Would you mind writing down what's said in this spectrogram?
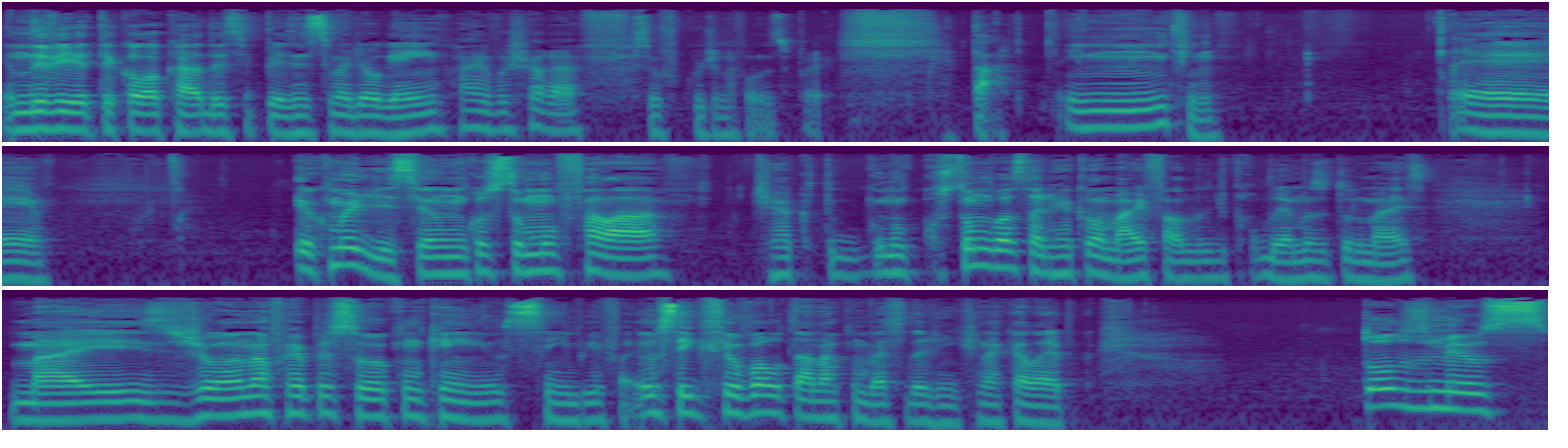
Eu não deveria ter colocado esse peso em cima de alguém. Ai, eu vou chorar se eu continuar falando isso por aí. Tá, enfim. É. Eu, como eu disse, eu não costumo falar. De, não costumo gostar de reclamar e falar de problemas e tudo mais. Mas Joana foi a pessoa com quem eu sempre falo. Eu sei que se eu voltar na conversa da gente naquela época, todos os meus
